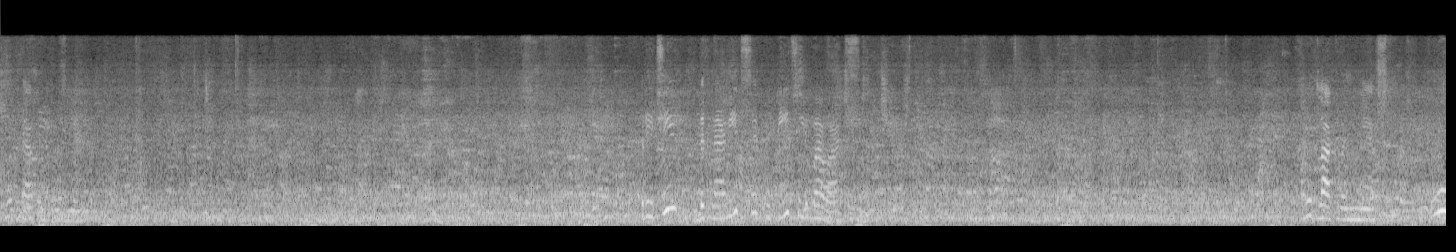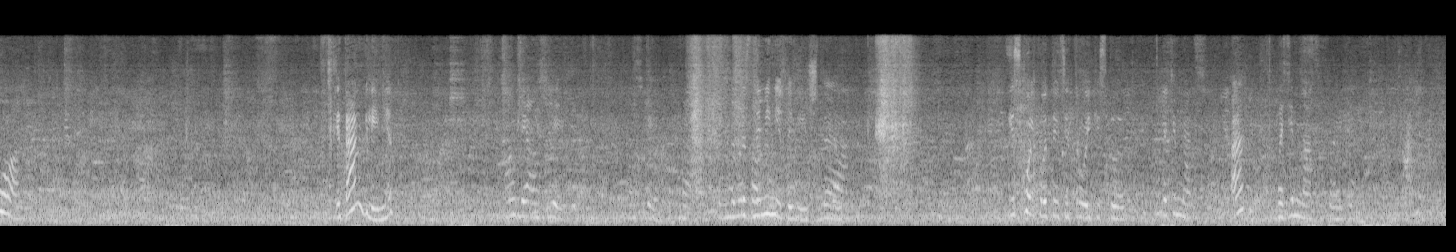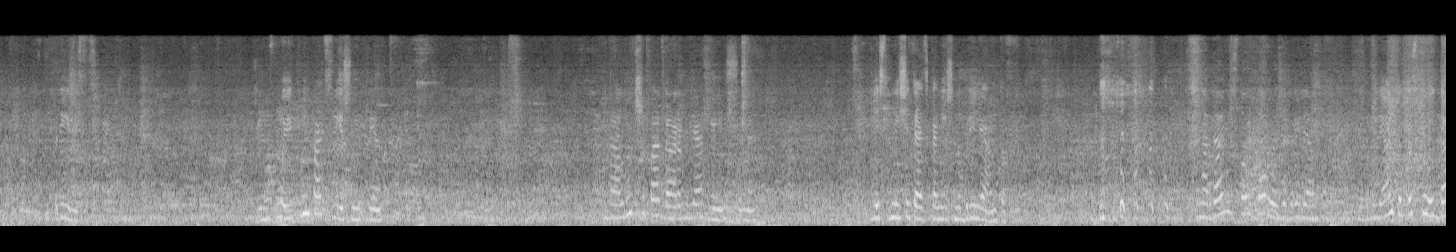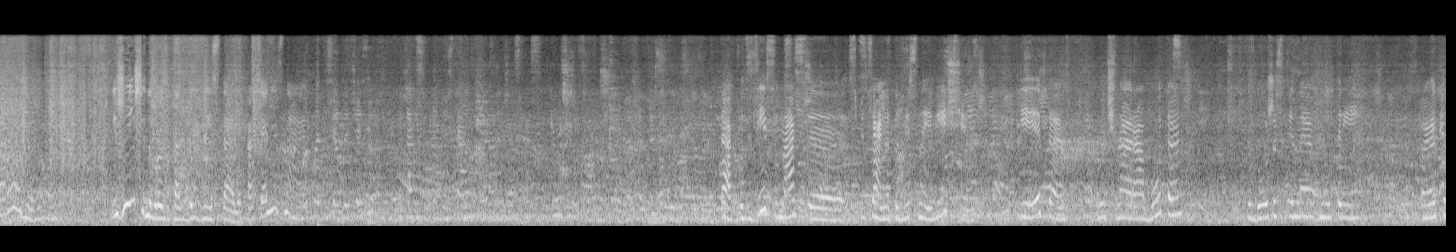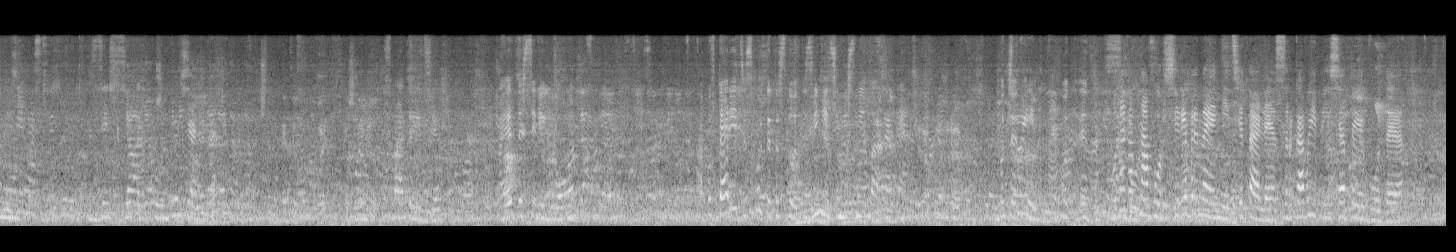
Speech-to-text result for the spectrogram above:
Вот так вот, друзья. Прийти, вдохновиться, купить и любоваться. Вот лаковая миниатюра. О! Это Англия, нет? Англия, Англия. Англия, да. Это знаменитая вещь, да. И сколько вот эти тройки стоят? 18. А? 18 только. Прелесть. Ой, к ним подсвечники. Да, лучший подарок для женщины. Если не считать, конечно, бриллиантов. Иногда они стоят дороже бриллиантов. Бриллианты-то стоят дороже, но... И женщины вроде как другие стали, хотя не знаю. Так, вот здесь у нас э, специально подвесные вещи. И это ручная работа, художественная внутри. Поэтому здесь все такое. Смотрите. А это серебро. А повторите, сколько это стоит? Извините, не сняла. Вот Что это, именно? Вот этот. Вот этот набор «Серебряная нить», Италия, 40-е, 50-е годы.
